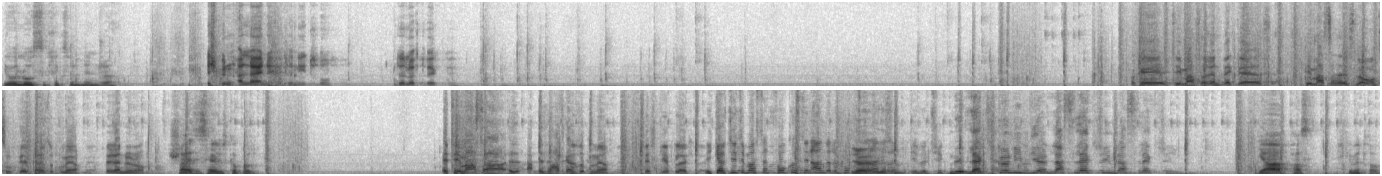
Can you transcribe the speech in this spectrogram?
Jo, los, du kriegst du einen Ninja. Ich bin alleine hinter Nitro. Und der läuft weg. Okay, T Master rennt weg, der ist. T Master ist low und Zug, der hat keine Suppe mehr. Der rennt nur noch. Scheiße, das Helm ist kaputt. Ey, T Master äh, äh, hat keine Suppe mehr. Der skippt gleich. Ich glaube TT Master, fokus den anderen, fokus Ja, den ich- anderen. Ihr wird schicken. Ne, Lex, gönn ihm dir. Lass Lex ihm, lass Lex ihm. Ja, passt. Ich geh mit drauf.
